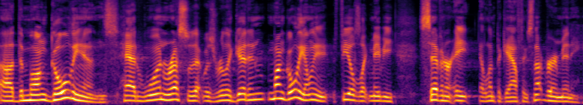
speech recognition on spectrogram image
uh, the Mongolians had one wrestler that was really good. And Mongolia only feels like maybe seven or eight Olympic athletes, not very many.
